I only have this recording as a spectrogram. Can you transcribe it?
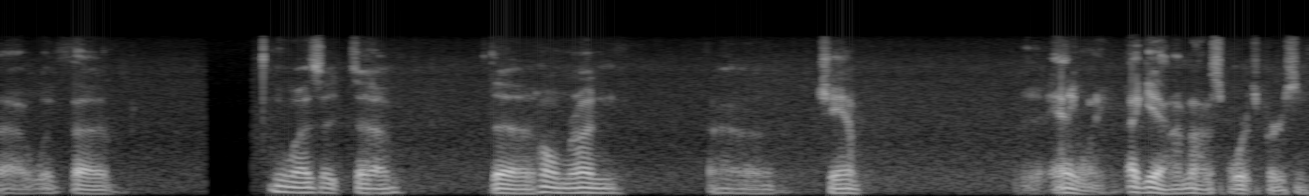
uh, with uh, who was it uh, the home run uh, champ. Anyway, again, I'm not a sports person,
